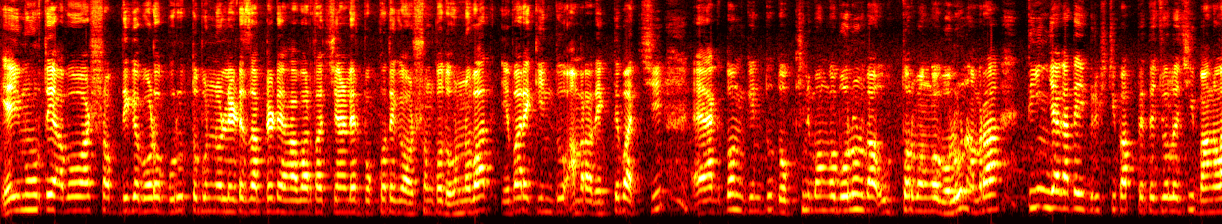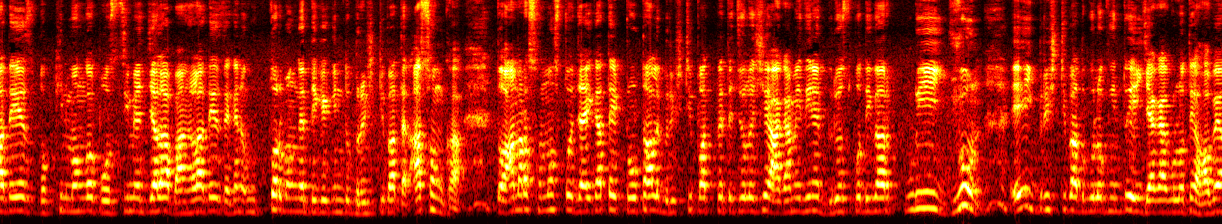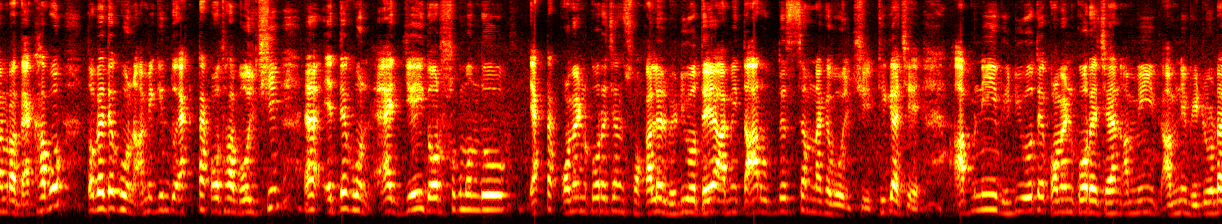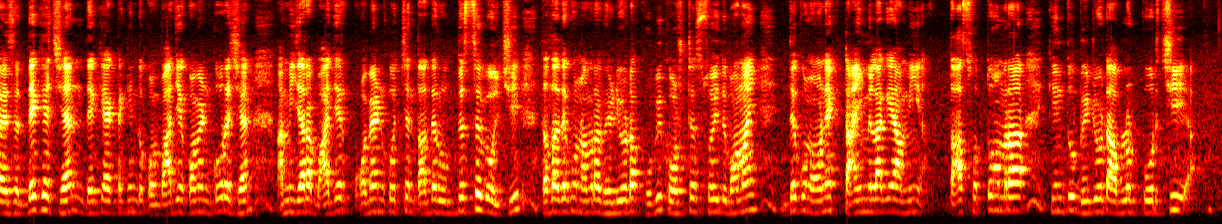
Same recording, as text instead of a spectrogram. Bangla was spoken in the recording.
এই মুহূর্তে আবহাওয়ার সব থেকে বড় গুরুত্বপূর্ণ লেটেস্ট আপডেটে হাবার্তার চ্যানেলের পক্ষ থেকে অসংখ্য ধন্যবাদ। এবারে কিন্তু আমরা দেখতে পাচ্ছি, একদম কিন্তু দক্ষিণবঙ্গ বলুন বা উত্তরবঙ্গ বলুন, আমরা তিন জায়গাতেই বৃষ্টিপাত পেতে চলেছি। বাংলাদেশ, দক্ষিণবঙ্গ, পশ্চিমের জেলা, বাংলাদেশ, এখানে উত্তরবঙ্গের দিকে কিন্তু বৃষ্টিপাতের আশঙ্কা। তো আমরা সমস্ত জায়গাতে টোটাল বৃষ্টিপাত পেতে চলেছি। আগামী দিনে বৃহস্পতিবার কুড়ি জুন এই বৃষ্টিপাতগুলো কিন্তু এই জায়গাগুলোতে হবে, আমরা দেখাবো। তবে দেখুন, আমি কিন্তু একটা কথা বলছি। দেখুন যেই দর্শক বন্ধু একটা কমেন্ট করেছেন সকালের ভিডিওতে, আমি তার উদ্দেশ্যে আপনাকে বলছি, ঠিক আছে? আপনি ভিডিওতে কমেন্ট করেছেন, আমি, আপনি ভিডিওটা এসে দেখেছেন, দেখে একটা কিন্তু বাজে কমেন্ট করেছেন। আমি যারা বাজে কমেন্ট করছেন, তাদের উদ্দেশ্যে বলছি, দাদা দেখুন, আমরা ভিডিওটা খুবই কষ্টের সহিত বানাই। দেখুন, অনেক টাইম লাগে, আমি তা সত্ত্বেও আমরা কিন্তু ভিডিওটা আপলোড করছি।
